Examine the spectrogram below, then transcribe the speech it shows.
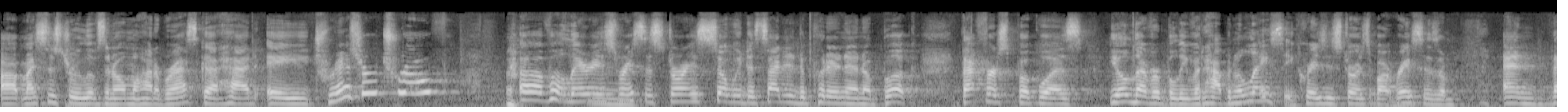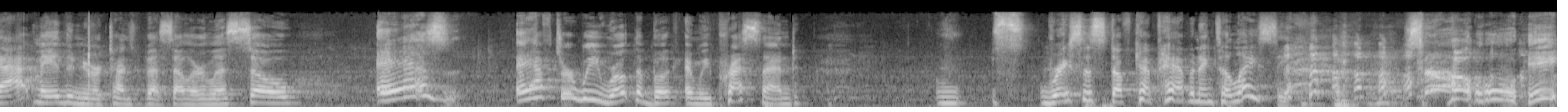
uh, my sister who lives in Omaha, Nebraska, had a treasure trove of hilarious racist stories, so we decided to put it in a book. That first book was You'll Never Believe What Happened to Lacey Crazy Stories About Racism. And that made the New York Times bestseller list. So, as after we wrote the book and we press send, racist stuff kept happening to Lacey. so we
